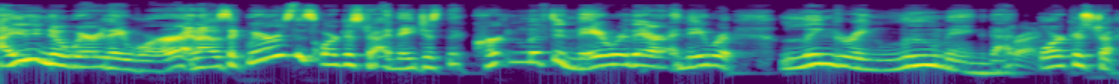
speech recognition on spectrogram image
I didn't know where they were, and I was like, "Where is this orchestra?" And they just the curtain lifted, and they were there, and they were lingering, looming that Right. orchestra.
